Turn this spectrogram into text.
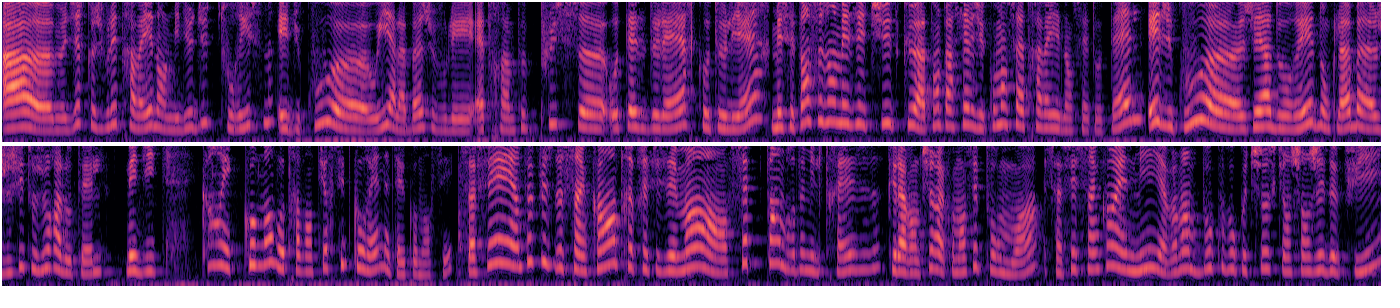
à euh, me dire que je voulais travailler dans le milieu du tourisme et du coup, euh, oui, à la base, je voulais être un peu plus euh, hôtesse de l'air qu'hôtelière. Mais c'est en faisant mes études que, à temps partiel, j'ai commencé à travailler dans cet hôtel. Et du coup, euh, j'ai adoré. Donc là, bah, je suis toujours à l'hôtel. Mais dites, quand et comment votre aventure sud-coréenne a-t-elle commencé? Ça fait un peu plus de 5 ans, très précisément en septembre 2013, que l'aventure a commencé pour moi. Ça fait 5 ans et demi, il y a vraiment beaucoup beaucoup de choses qui ont changé depuis,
